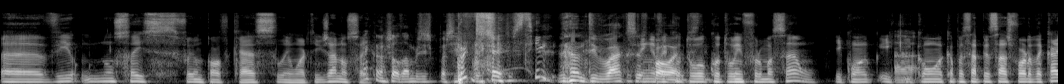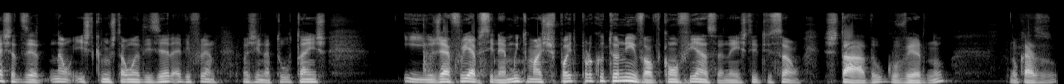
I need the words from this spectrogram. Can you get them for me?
Ah, vi, não sei se foi um podcast, se li um artigo, já não sei. É que nós soltámos isto para Epstein. Anti-vaxxers tem a ver com a, tua, com a tua informação e com a, e, e com a capacidade de pensar fora da caixa, dizer, não, isto que me estão a dizer é diferente. Imagina, tu tens, e o Jeffrey Epstein é muito mais suspeito porque o teu nível de confiança na instituição, Estado, Governo, no caso,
